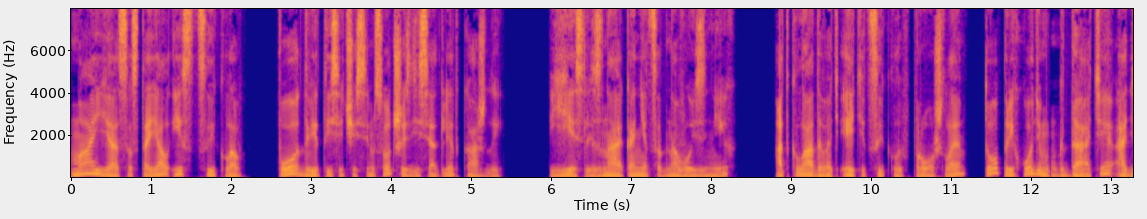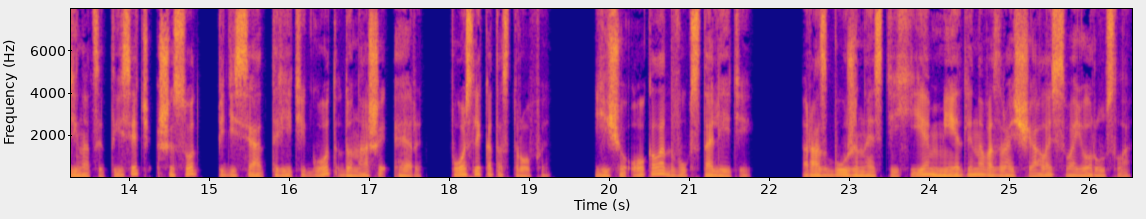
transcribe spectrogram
майя состоял из циклов по 2760 лет каждый. Если, зная конец одного из них, откладывать эти циклы в прошлое, то приходим к дате 11650 53 год до нашей эры, после катастрофы, еще около двух столетий. Разбуженная стихия медленно возвращалась в свое русло.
